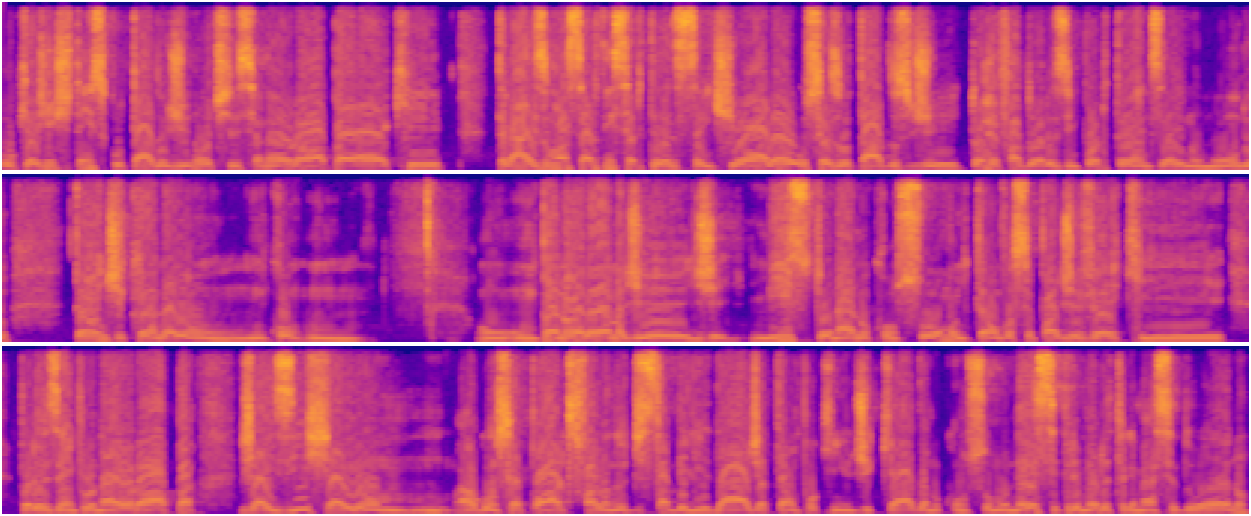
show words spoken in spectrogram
o que a gente tem escutado de notícia na Europa é que traz uma certa incerteza. Se a gente olha os resultados de torrefadoras importantes aí no mundo, estão indicando aí um, um, um um, um panorama de, de, misto né, no consumo. Então você pode ver que, por exemplo, na Europa já existe aí um, alguns reportes falando de estabilidade, até um pouquinho de queda no consumo nesse primeiro trimestre do ano.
